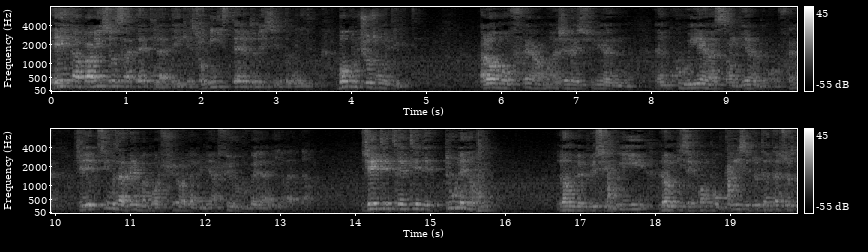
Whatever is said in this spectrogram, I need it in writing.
et est apparu sur sa tête. Il a dit que son ministère est au-dessus de. Beaucoup de choses ont été dites. Alors, mon frère, moi, j'ai reçu un, un courrier incendiaire de mon frère. J'ai- Si vous avez ma brochure, La Lumière Fut, vous pouvez la lire là-dedans. J'ai été traité de tous les noms. L'homme le plus séduit, l'homme qui se prend pour Christ et tout un tas de choses.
